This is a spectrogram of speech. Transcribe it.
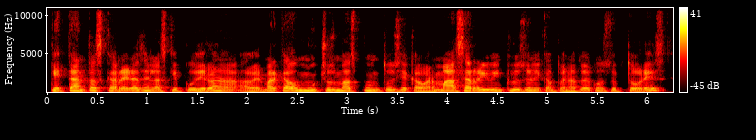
que tantas carreras en las que pudieron haber marcado muchos más puntos y acabar más arriba incluso en el campeonato de constructores,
